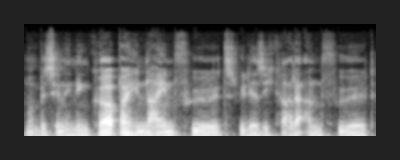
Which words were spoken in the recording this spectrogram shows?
mal ein bisschen in den Körper hineinfühlst, wie der sich gerade anfühlt.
